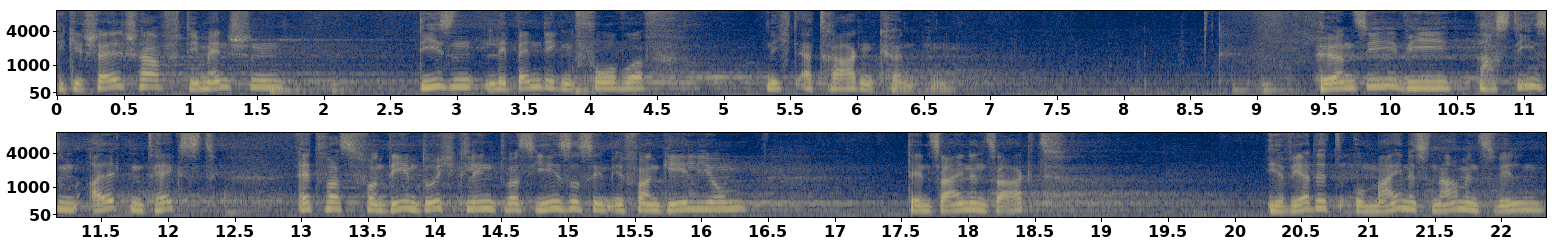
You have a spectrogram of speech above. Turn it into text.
die Gesellschaft, die Menschen diesen lebendigen Vorwurf nicht ertragen könnten. Hören Sie, wie aus diesem alten Text etwas von dem durchklingt, was Jesus im Evangelium den Seinen sagt, ihr werdet um meines Namens willen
